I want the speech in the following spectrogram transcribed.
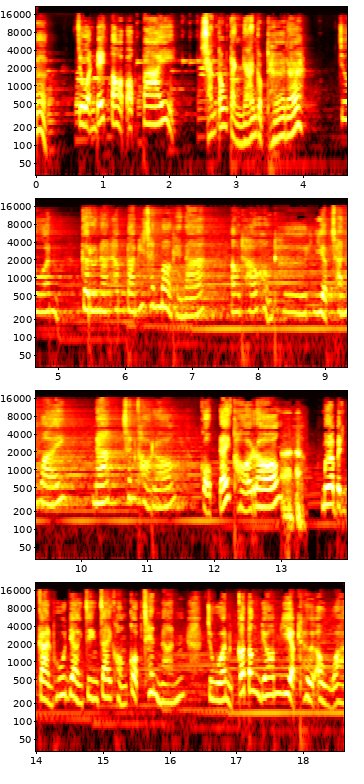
อ จวนได้ตอบออกไป ฉันต้องแต่งงานกับเธอนะ จวน กรุณาทำตามที่ฉันบอกเถอะนะ เอาเท้าของเธอเหยียบฉันไว้ นะ ฉันขอร้อง กบได้ขอร้อง เมื่อเป็นการพูดอย่างจริงใจของกบเช่นนั้น จวนก็ต้องยอมเหยียบเธอเอาไว้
